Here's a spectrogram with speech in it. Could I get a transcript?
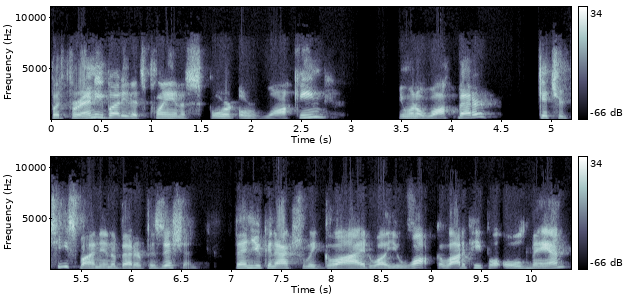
But for anybody that's playing a sport or walking, you want to walk better, get your T spine in a better position. Then you can actually glide while you walk. A lot of people, old man,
